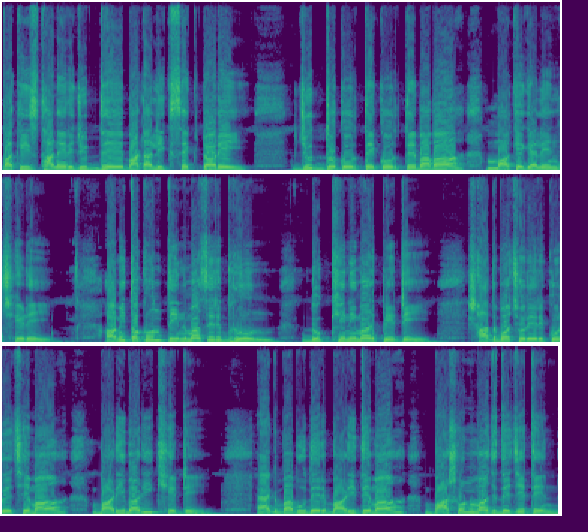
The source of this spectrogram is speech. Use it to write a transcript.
পাকিস্তানের যুদ্ধে বাটালিক সেক্টরে যুদ্ধ করতে করতে বাবা মাকে গেলেন ছেড়ে। আমি তখন তিন মাসের ভ্রূণ দুঃখিনীমার পেটে, সাত বছরের করেছে মা বাড়ি বাড়ি খেটে। এক বাবুদের বাড়িতে মা বাসন মাজতে যেতেন,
